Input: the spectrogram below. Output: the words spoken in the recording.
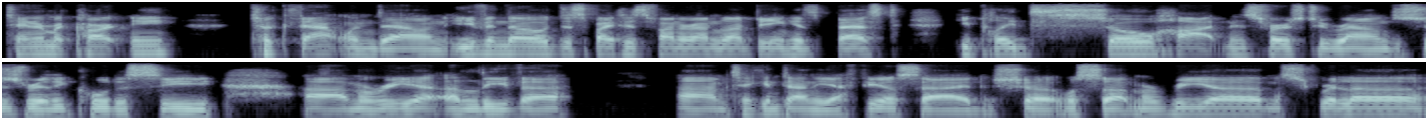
Tanner McCartney took that one down. Even though, despite his final round not being his best, he played so hot in his first two rounds. It's just really cool to see uh, Maria Oliva um, taking down the FPO side. Show, what's up, Maria Mascrilla?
